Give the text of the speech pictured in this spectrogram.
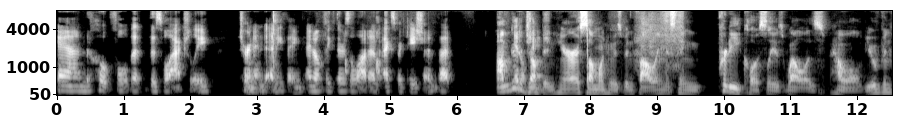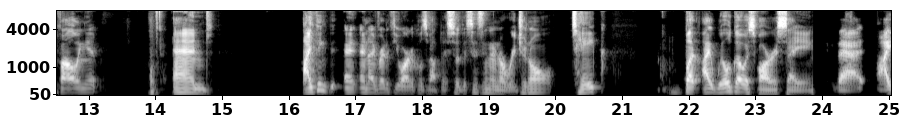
and hopeful that this will actually turn into anything. I don't think there's a lot of expectation that I'm going to jump change. in here as someone who has been following this thing pretty closely as well as how all of you have been following it. And I think, and, and I've read a few articles about this, so this isn't an original take, but I will go as far as saying that I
